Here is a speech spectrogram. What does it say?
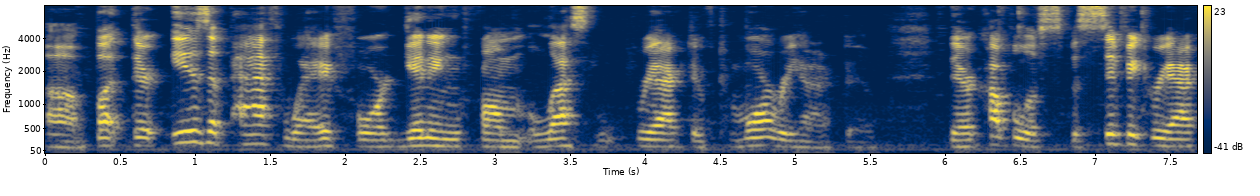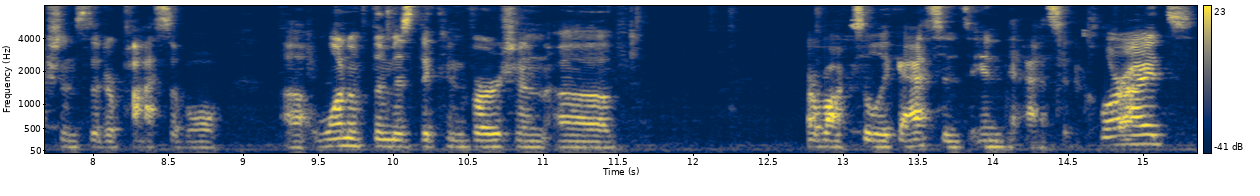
Uh, but there is a pathway for getting from less reactive to more reactive. There are a couple of specific reactions that are possible. Uh, one of them is the conversion of carboxylic acids into acid chlorides.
